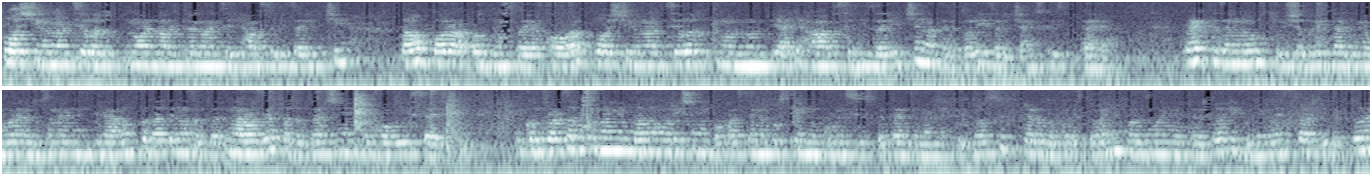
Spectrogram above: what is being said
площею 0,0013 га в селі Заріччі та опора одностоякова площею 0,005 га в селі Заріччі на території Зарічанської ТГ. Проекти землеустрою щодо відведення в оренду земельних ділянок подати на розгляд та затвердження чергової сесії. І контроль за виконанням даного рішення покласти на постійну комісію з питань земельних відносин, природокористування, планування території, будівництва, архітектури,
